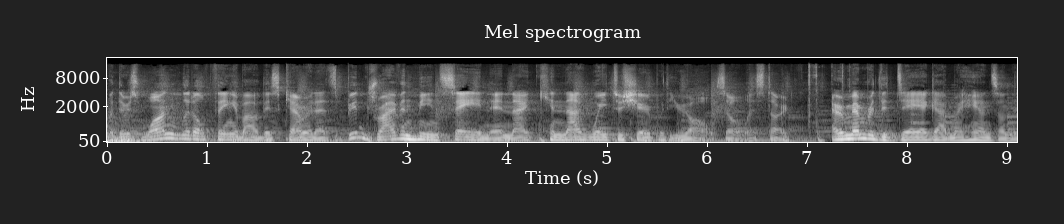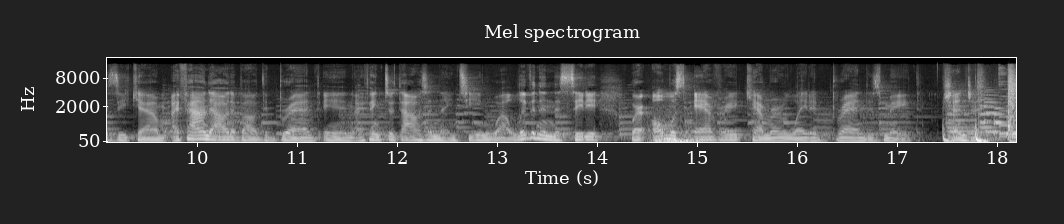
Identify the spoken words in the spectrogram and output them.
But there's one little thing about this camera that's been driving me insane and I cannot wait to share it with you all. So let's start. I remember the day I got my hands on the Zcam. I found out about the brand in I think 2019 while living in the city where almost every camera related brand is made, Shenzhen.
